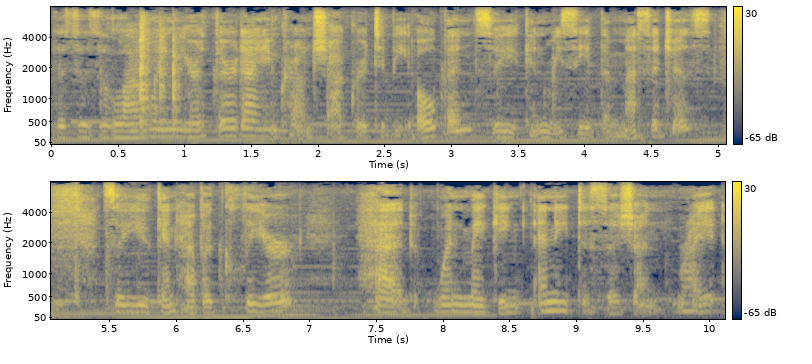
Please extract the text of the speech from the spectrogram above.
this is allowing your third eye and crown chakra to be open so you can receive the messages, so you can have a clear head when making any decision, right?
